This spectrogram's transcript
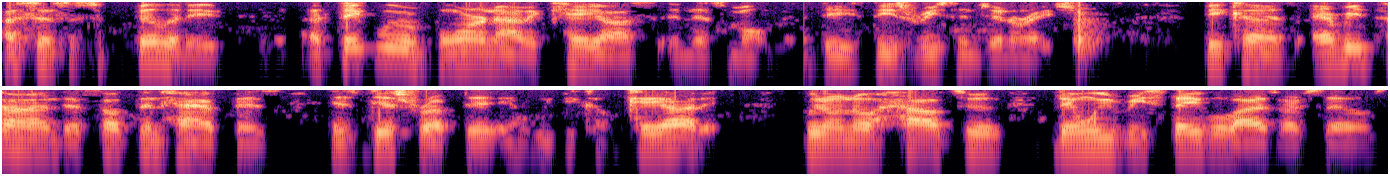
a sense of stability. I think we were born out of chaos in this moment, these these recent generations. Because every time that something happens, it's disrupted and we become chaotic. We don't know how to. Then we restabilize ourselves,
